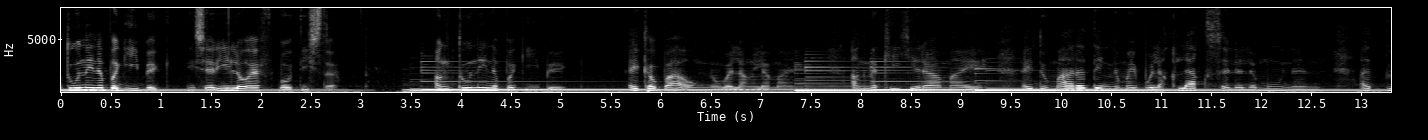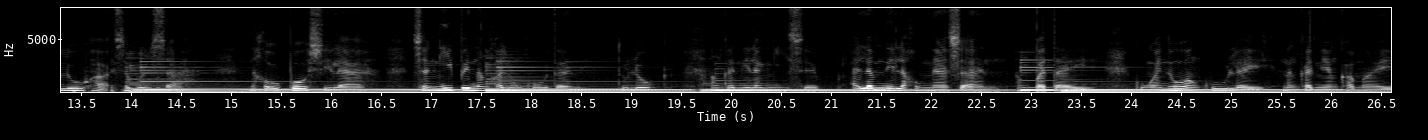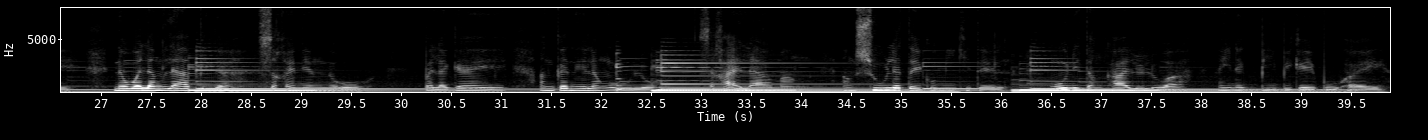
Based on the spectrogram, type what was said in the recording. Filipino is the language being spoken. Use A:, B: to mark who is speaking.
A: tunay na pag-ibig ni Cirilo F. Bautista. Ang tunay na pag-ibig ay kabaong na walang laman. Ang nakikiramay ay dumarating na may bulaklak sa lalamunan at luha sa bulsa. Nakaupo sila sa ngipin ng kalungkutan, tulog ang kanilang isip. Alam nila kung nasaan ang patay, kung ano ang kulay ng kanyang kamay, na walang lapida sa kanyang noo. Palagay ang kanilang ulo sa kaalamang ang sulat ay kumikitil, ngunit ang kaluluwa ay nagbibigay buhay.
